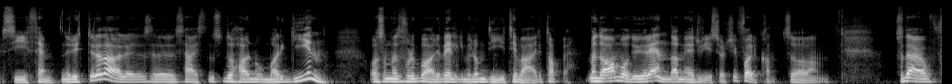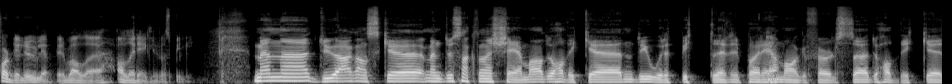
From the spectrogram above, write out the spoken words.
si 15 ryttere, da, eller 16, så du har noe margin. Og så får du bare velge mellom de til hver etappe. Men da må du gjøre enda mer research i forkant. Så, så det er jo fordeler og ulemper med alle, alle regler og spill. Men eh, du er ganske Men du snakket om det skjemaet. Du hadde ikke Du gjorde et bytter på ren Ja. magefølelse. Du hadde ikke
